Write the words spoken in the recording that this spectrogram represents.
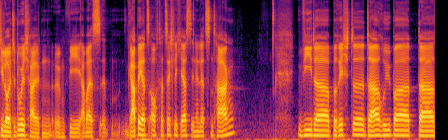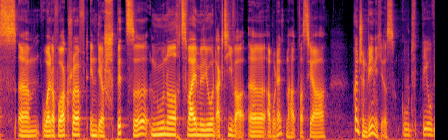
die Leute durchhalten irgendwie. Aber es äh, gab ja jetzt auch tatsächlich erst in den letzten Tagen wieder Berichte darüber, dass ähm, World of Warcraft in der Spitze nur noch zwei Millionen aktive äh, Abonnenten hat, was ja ganz schön wenig ist. Gut, WoW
